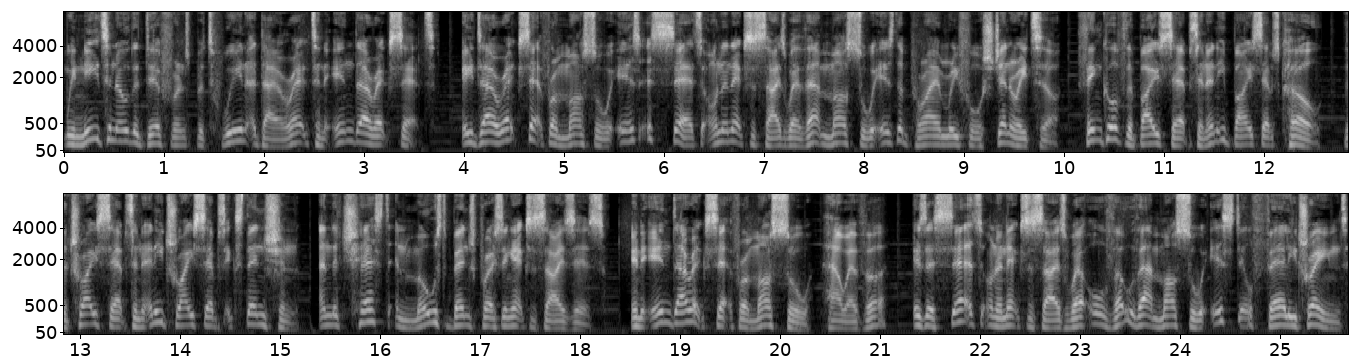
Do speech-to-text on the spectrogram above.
we need to know the difference between a direct and indirect set. A direct set for a muscle is a set on an exercise where that muscle is the primary force generator. Think of the biceps in any biceps curl, the triceps in any triceps extension, and the chest in most bench pressing exercises. An indirect set for a muscle, however, is a set on an exercise where although that muscle is still fairly trained,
